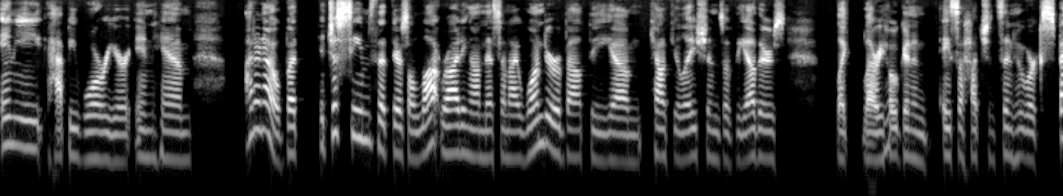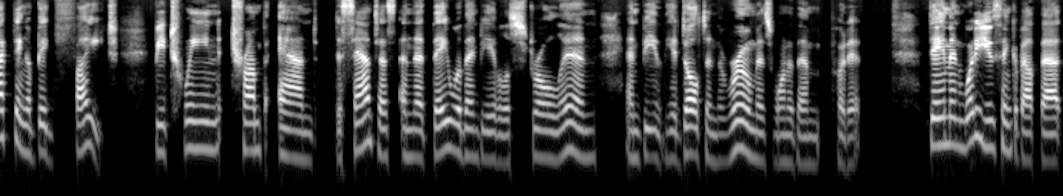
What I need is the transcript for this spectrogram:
any happy warrior in him. I don't know, but it just seems that there's a lot riding on this. And I wonder about the um, calculations of the others like Larry Hogan and Asa Hutchinson, who are expecting a big fight between Trump and DeSantis, and that they will then be able to stroll in and be the adult in the room, as one of them put it. Damon, what do you think about that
